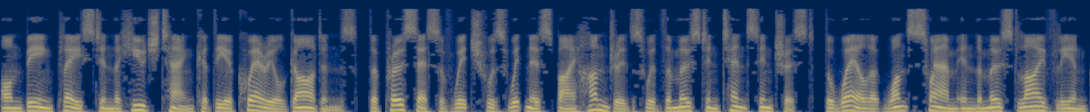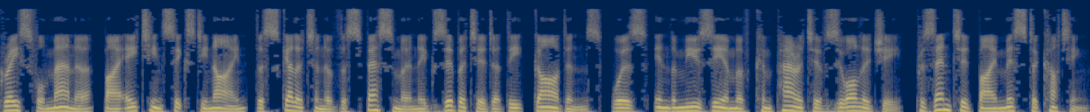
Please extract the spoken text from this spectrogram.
On being placed in the huge tank at the Aquarial Gardens, the process of which was witnessed by hundreds with the most intense interest, the whale at once swam in the most lively and graceful manner. By 1869, the skeleton of the specimen exhibited at the Gardens was in the Museum of Comparative Zoology, presented by Mr. Cutting.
